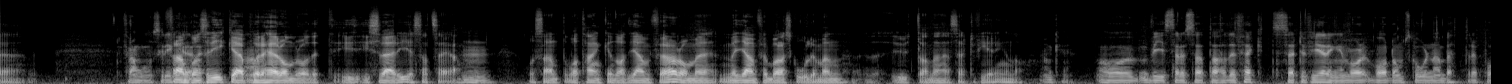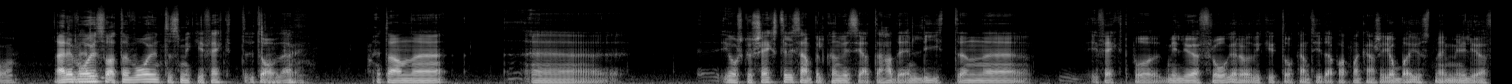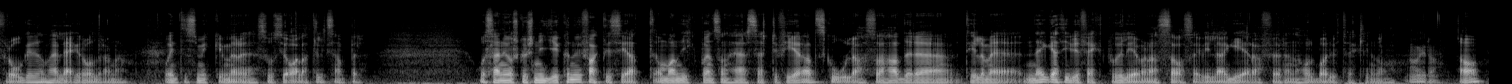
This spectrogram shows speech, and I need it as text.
Framgångsrika? framgångsrika på Ja. det här området i, i Sverige så att säga. Mm. Och sen var tanken då att jämföra dem med, med jämförbara skolor men utan den här certifieringen. Då. Okej. Och visade det sig att det hade effekt, certifieringen, var, var de skolorna bättre på? Nej det var ju så att det var ju inte så mycket effekt utav det. Okej. Utan eh, eh, i årskurs 6 till exempel kunde vi se att det hade en liten eh, effekt på miljöfrågor och vilket då kan tyda på att man kanske jobbar just med miljöfrågor i de här lägre åldrarna. Och inte så mycket med det sociala till exempel. Och sen i årskurs 9 kunde vi faktiskt se att om man gick på en sån här certifierad skola så hade det till och med negativ effekt på hur eleverna sa sig vilja agera för en hållbar utveckling. Då. Oj då. Ja.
